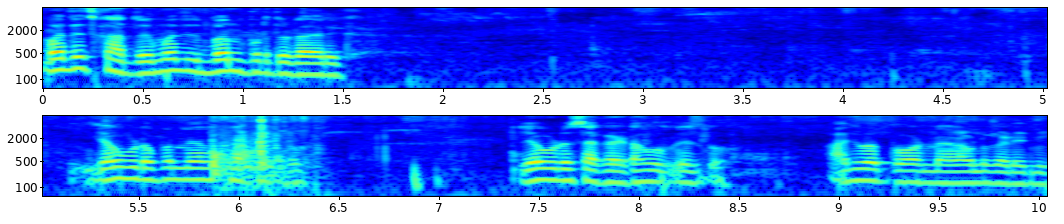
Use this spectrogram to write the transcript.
मध्येच खातोय मध्येच बंद पडतो डायरेक्ट एवढं पण याला खातो एवढं सकाळी टाकून गेलो अजिबात तोड नाही लावलं गाड्यांनी.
